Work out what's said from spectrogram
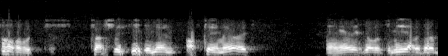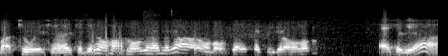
So trust me. And then up came Eric, and Eric goes to me. I was there about two weeks, and Eric said, "Do you know Hulk Hogan?" I said, "Yeah, I don't know that. Think you can get a hold of him?" I said, "Yeah."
